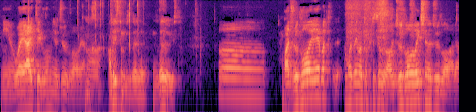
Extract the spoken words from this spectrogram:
nije. U AI ti je glumio Jude Law, ja mislim. Ali isto mi izgledaju. Izgledaju isto. Uh, pa Jude Law je jebot, možda ima tu frizuru, ali Jude Law liči na Jude Law, da.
